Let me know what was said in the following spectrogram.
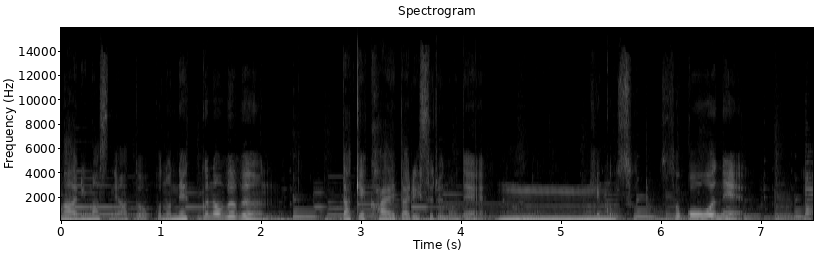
がありますね。あとこのネックの部分だけ変えたりするのでうん。結構そそこをね、まあ、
